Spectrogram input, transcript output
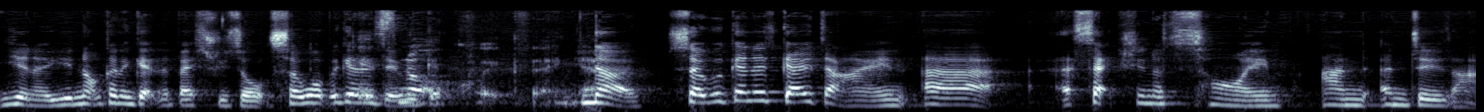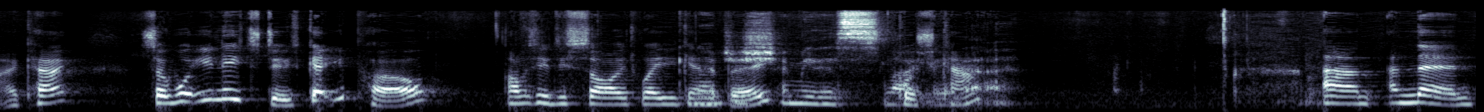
you know you're not going to get the best results so what we're going to do It's not we're a quick thing. Yeah. no so we're going to go down uh, a section at a time and and do that okay so what you need to do is get your pearl obviously decide where you're going to just be show me this slightly push can there? Um, and then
